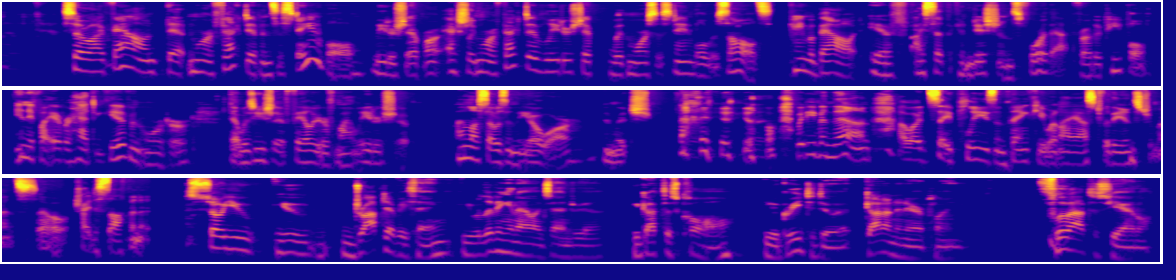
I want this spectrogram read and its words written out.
So I found that more effective and sustainable leadership, or actually more effective leadership with more sustainable results, came about if I set the conditions for that for other people. And if I ever had to give an order, that was usually a failure of my leadership unless I was in the OR, in which, you know, but even then, I would say please and thank you when I asked for the instruments. So try to soften it. So you you dropped everything. You were living in Alexandria. You got this call. You agreed to do it. Got on an airplane, flew out to Seattle,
